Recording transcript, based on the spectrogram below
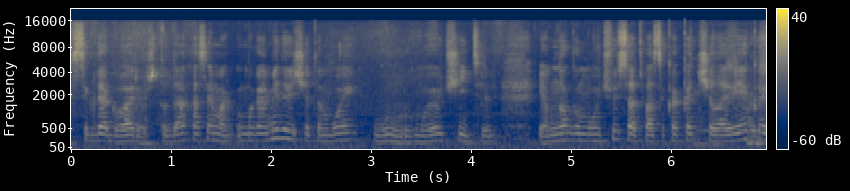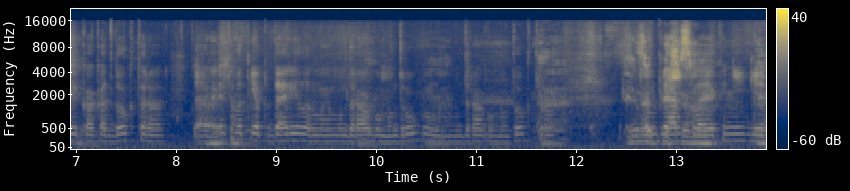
всегда говорю, что да, Хасей Маг- Магомедович это мой гуру, мой учитель. Я многому учусь от вас, и как от человека, и Спасибо. как от доктора. Да, Спасибо. это вот я подарила моему дорогому другу, моему дорогому доктору. И Экземпляр своей книги.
